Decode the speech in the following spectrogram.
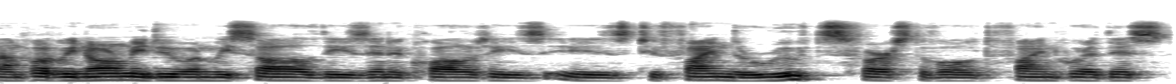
And what we normally do when we solve these inequalities is to find the roots first of all, to find where this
